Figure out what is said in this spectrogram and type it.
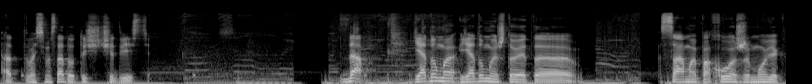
от 800 до 1200. Да, я думаю, я думаю, что это самый похожий мувик,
